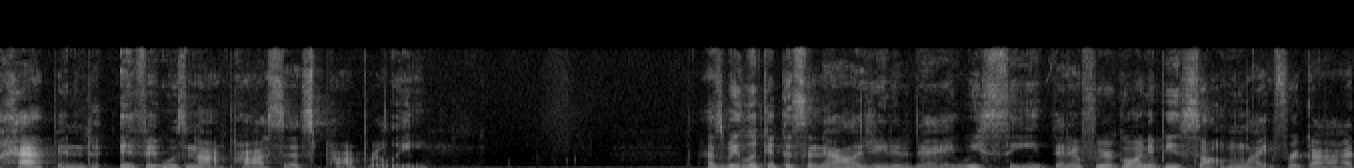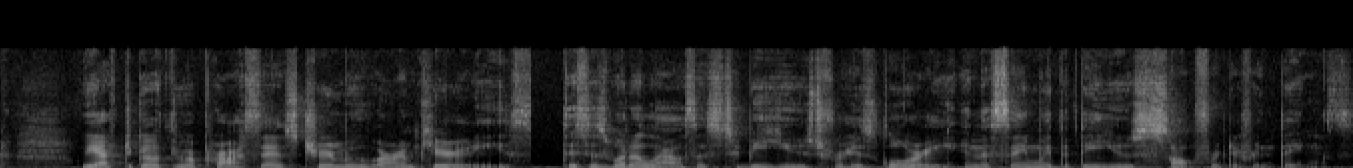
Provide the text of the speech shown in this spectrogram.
happened if it was not processed properly. As we look at this analogy today, we see that if we're going to be salt and light for God, we have to go through a process to remove our impurities. This is what allows us to be used for His glory in the same way that they use salt for different things.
